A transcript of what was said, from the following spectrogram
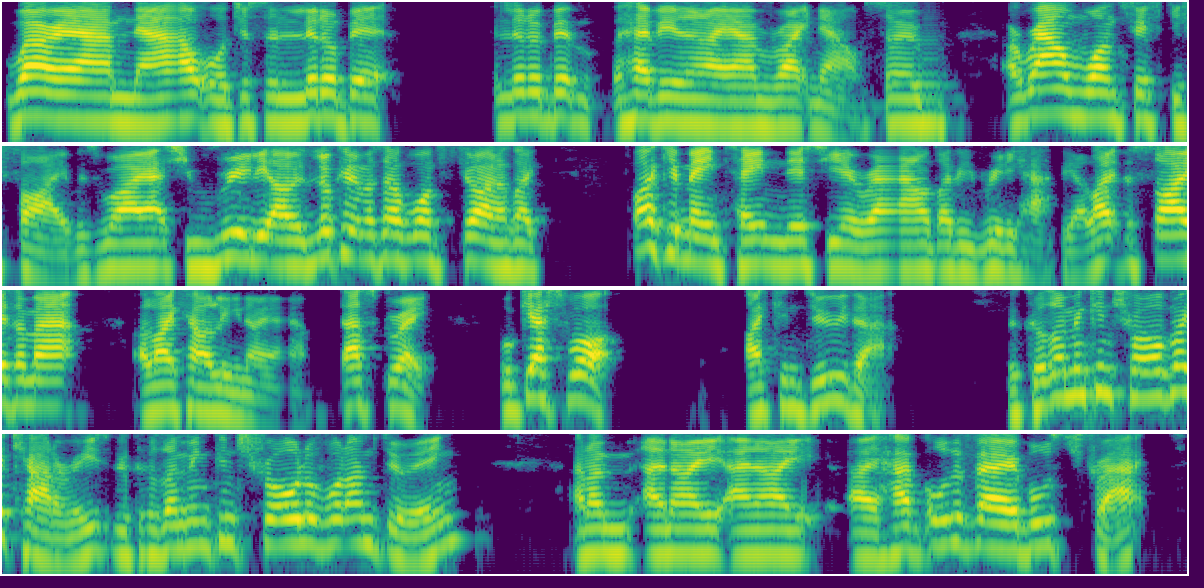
where I am now, or just a little bit, a little bit heavier than I am right now. So around 155 is where I actually really I was looking at myself 155 and I was like, if I could maintain this year round, I'd be really happy. I like the size I'm at. I like how lean I am. That's great. Well, guess what? I can do that because I'm in control of my calories, because I'm in control of what I'm doing, and I'm and I and I I have all the variables tracked.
